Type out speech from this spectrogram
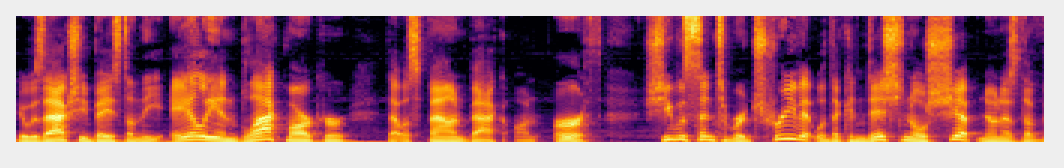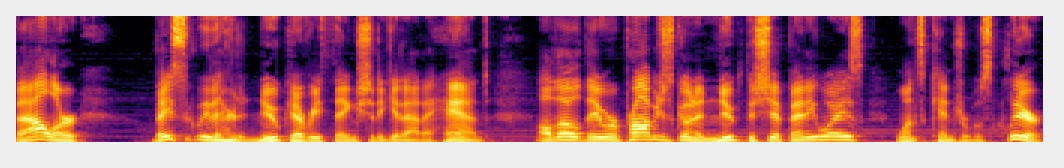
It was actually based on the alien black marker that was found back on Earth. She was sent to retrieve it with a conditional ship known as the Valor, basically there to nuke everything should it get out of hand. Although they were probably just going to nuke the ship anyways once Kendra was clear.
